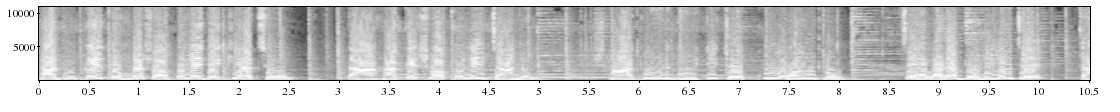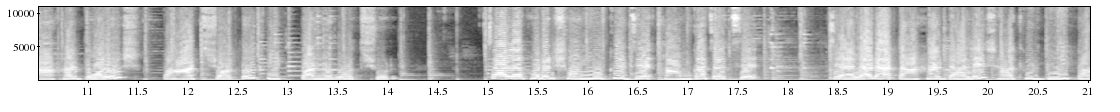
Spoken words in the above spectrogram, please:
সাধুকে তোমরা সকলেই দেখিয়াছ, তাহাকে সকলেই জানো। সাধুর দুইটি চক্ষু অন্ধ। চেলারা বলিল যে, তাহার বয়স পাঁচ শত তিপ্পান্ন বৎসর। চালাঘরের সম্মুখে যে আম গাছ আছে, চেলারা তাহার ডালে সাধুর দুই পা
